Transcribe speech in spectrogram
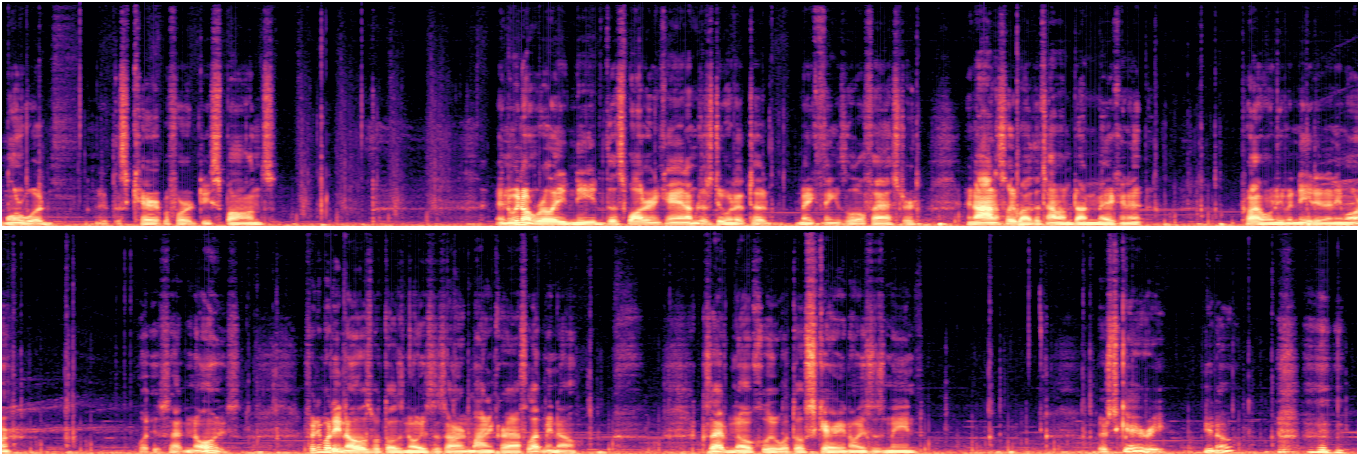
more wood. Get this carrot before it despawns. And we don't really need this watering can. I'm just doing it to make things a little faster. And honestly, by the time I'm done making it, probably won't even need it anymore. What is that noise? If anybody knows what those noises are in Minecraft, let me know. Because I have no clue what those scary noises mean. They're scary, you know?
